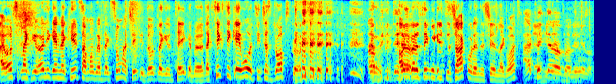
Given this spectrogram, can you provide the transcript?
I also like the early game like killed someone with like so much shit you don't like even take it, bro. Like 60k wood, he just drops, bro. Oh, bro, How you gonna think we get the charcoal and the shit? Like what? I picked he it did, up, bro. Leave me alone.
